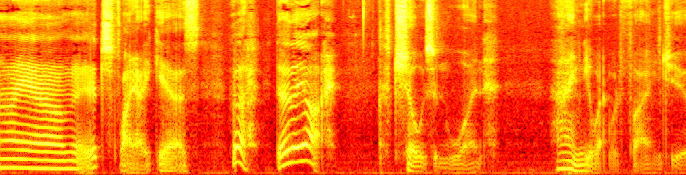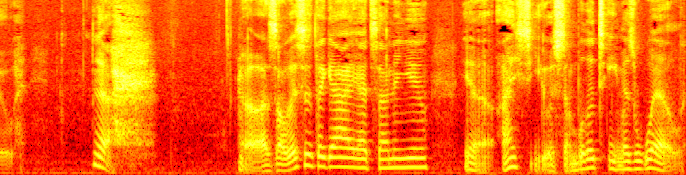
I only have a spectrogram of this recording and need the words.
I um, it's fine, I guess. Uh, there they are. Chosen one. I knew I would find you. Yeah. Uh, so this is the guy that's sending you? Yeah, I see you assembled a team as well.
